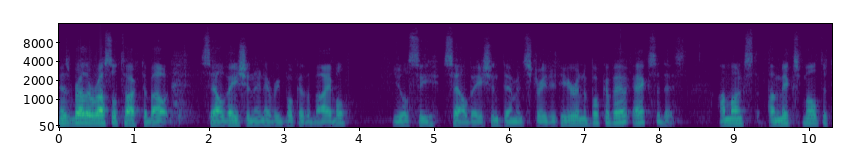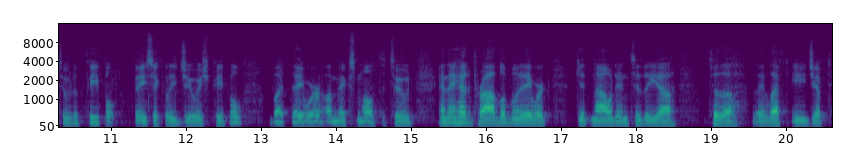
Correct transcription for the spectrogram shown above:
As Brother Russell talked about salvation in every book of the Bible, you'll see salvation demonstrated here in the book of Exodus amongst a mixed multitude of people, basically Jewish people, but they were a mixed multitude, and they had a problem when they were getting out into the uh, to the. They left Egypt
